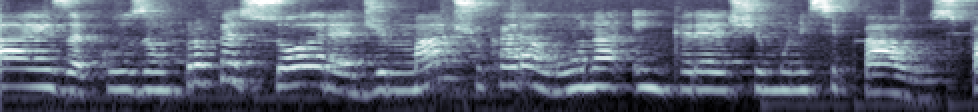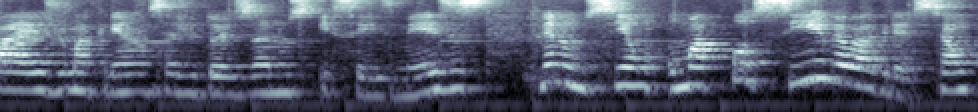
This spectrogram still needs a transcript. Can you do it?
Pais acusam professora de machucar aluna em creche municipal. Os pais de uma criança de dois anos e seis meses denunciam uma possível agressão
